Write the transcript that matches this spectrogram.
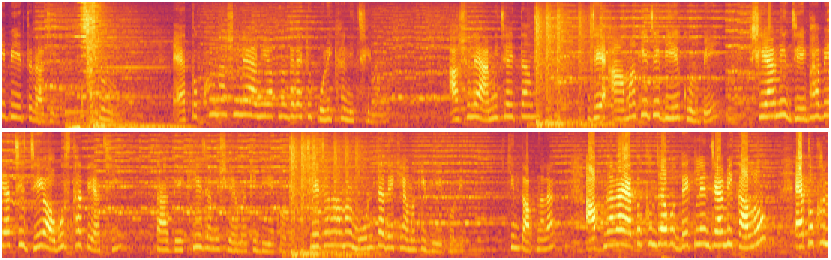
এই বিয়েতে রাজি না। শুনুন, এতক্ষণ আসলে আমি আপনাদের একটা পরীক্ষা নিচ্ছিলাম। আসলে আমি চাইতাম যে আমাকে যে বিয়ে করবে, সে আমি যেভাবে আছি, যে অবস্থাতে আছি, তা দেখেই যেন সে আমাকে বিয়ে করে। সে যেন আমার মনটা দেখে আমাকে বিয়ে করে। কিন্তু আপনারা আপনারা এতক্ষণ যাবত দেখলেন যে আমি কালো, এতক্ষণ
